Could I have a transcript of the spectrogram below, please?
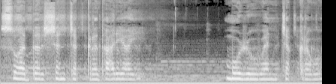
സ്വദർശൻ ചക്രധാരിയായി മുഴുവൻ ചക്രവും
